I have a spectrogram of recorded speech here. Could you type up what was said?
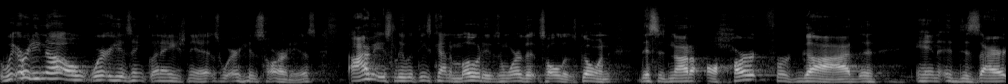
We already know where his inclination is, where his heart is. Obviously, with these kind of motives and where that soul is going, this is not a heart for God and a desire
